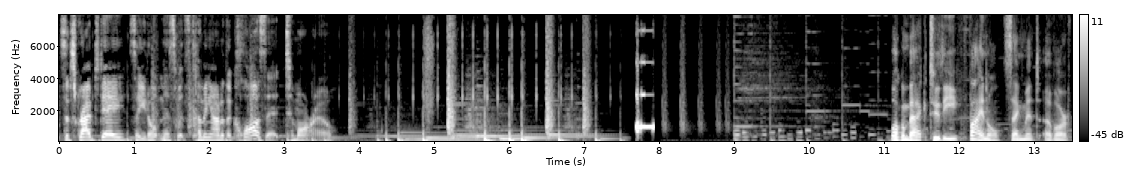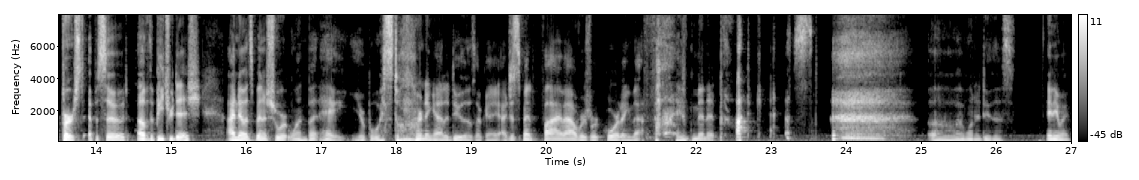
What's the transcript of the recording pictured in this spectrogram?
Subscribe today so you don't miss what's coming out of the closet tomorrow. Welcome back to the final segment of our first episode of the Pitre Dish. I know it's been a short one, but hey, your boy's still learning how to do this, okay? I just spent five hours recording that five minute podcast. Oh, I want to do this. Anyway,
